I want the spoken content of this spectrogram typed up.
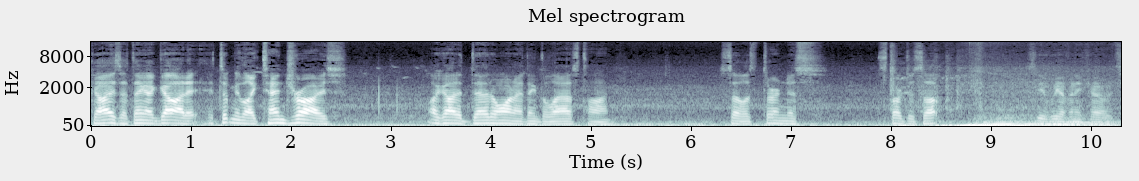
Guys, I think I got it. It took me like 10 tries. I got it dead on, I think, the last time. So let's turn this, start this up, see if we have any codes.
